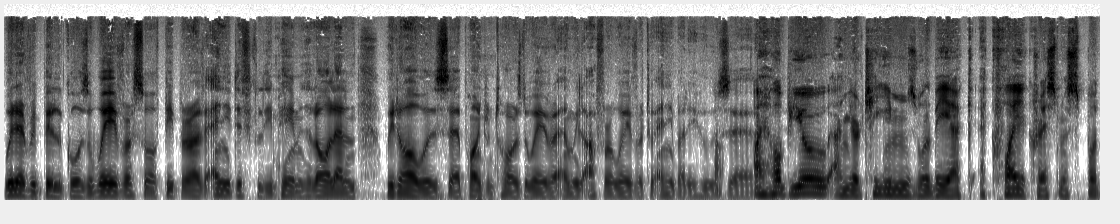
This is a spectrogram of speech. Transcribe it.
with every bill goes a waiver. So if people have any difficulty in payment at all, Ellen, we'd always uh, point them towards the waiver, and we'll offer a waiver to anybody who's. Uh, I hope you and your teams will be a, a, quiet Christmas, but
